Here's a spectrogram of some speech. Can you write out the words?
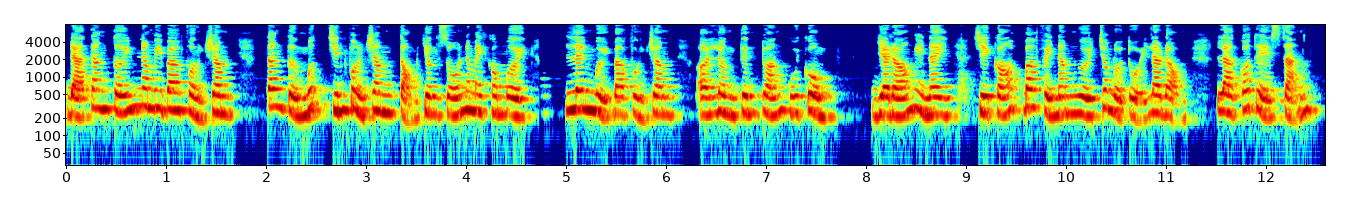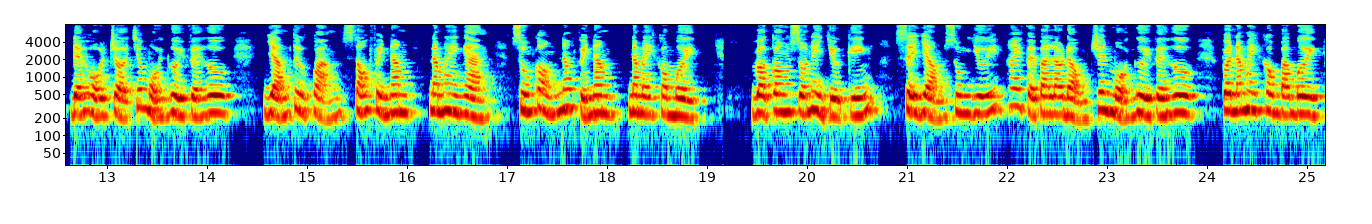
đã tăng tới 53%, tăng từ mức 9% tổng dân số năm 2010 lên 13% ở lần tính toán cuối cùng Do đó ngày nay chỉ có 3,5 người trong độ tuổi lao động là có thể sẵn để hỗ trợ cho mỗi người về hưu, giảm từ khoảng 6,5 năm 2000 xuống còn 5,5 năm 2010. Và con số này dự kiến sẽ giảm xuống dưới 2,3 lao động trên mỗi người về hưu vào năm 2030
